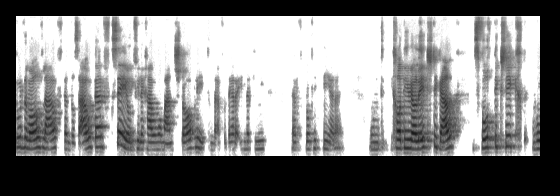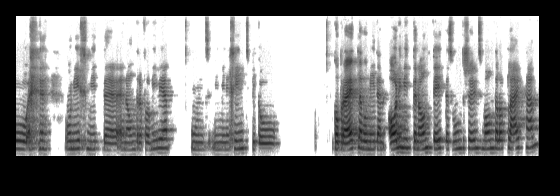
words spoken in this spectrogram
durch den Wald läuft, dann das auch darf sehen und vielleicht auch einen Moment stehen bleibt und auch von dieser Energie darf profitieren. Und ich habe dir ja letzte, gell, ein Foto geschickt, wo wo ich mit äh, einer anderen Familie und mit meinen Kindern bin go, go bräteln, wo wir dann alle miteinander dort ein wunderschönes Mandala gelegt haben.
